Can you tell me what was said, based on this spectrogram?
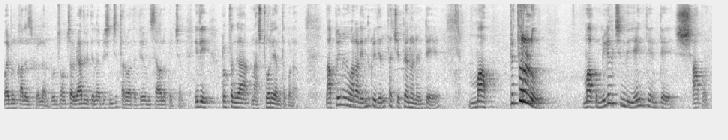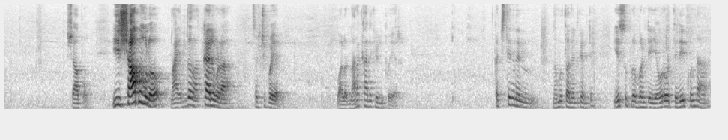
బైబిల్ కాలేజీకి వెళ్ళాను. రెండు సంవత్సరాలు వ్యాధి విద్యను అభ్యసించి తర్వాత దేవుని సేవలోకి వచ్చాను. ఇది క్లుప్తంగా నా స్టోరీ అంతా కూడా. నా ప్రియమైన వారు ఎందుకు ఇది ఎంత చెప్పాను అని అంటే మా పితరులు మాకు మిగిల్చింది ఏంటి అంటే శాపం. శాపం. ఈ శాపములో నా ఇద్దరు అక్కాయలు కూడా చచ్చిపోయారు. వాళ్ళు నరకానికి వెళ్ళిపోయారు. ఖచ్చితంగా నేను నమ్ముతాను ఎందుకంటే యేసు ప్రభు అంటే ఎవరో తెలియకుండా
